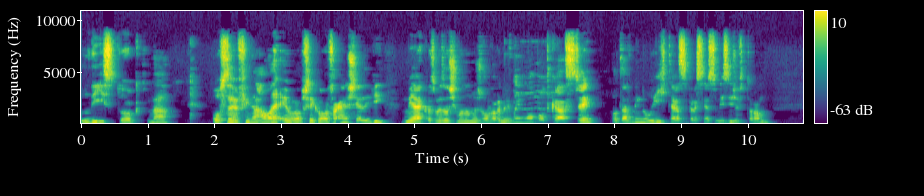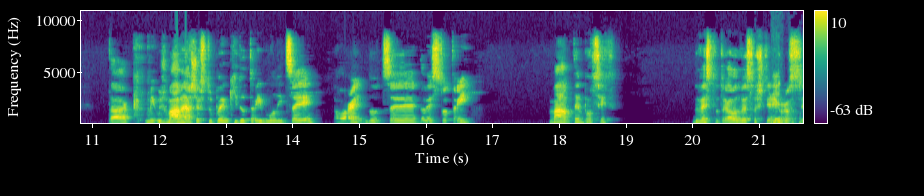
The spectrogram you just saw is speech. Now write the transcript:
lístok na 8 finále Európskej konferenčnej ligy. My ako sme so Šimonom už hovorili v minulom podcaste, o v minulých, teraz si presne som myslí, že v ktorom, tak my už máme naše vstupenky do tribúny C, hore, do C203. Mám ten pocit? 203 alebo 204, proste,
